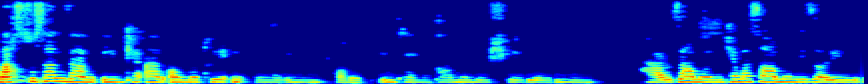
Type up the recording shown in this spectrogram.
مخصوصا زن این که الان ما توی این, این اینترنت هم مشکل داریم هر زمانی که مثلا ما می‌ذاریم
